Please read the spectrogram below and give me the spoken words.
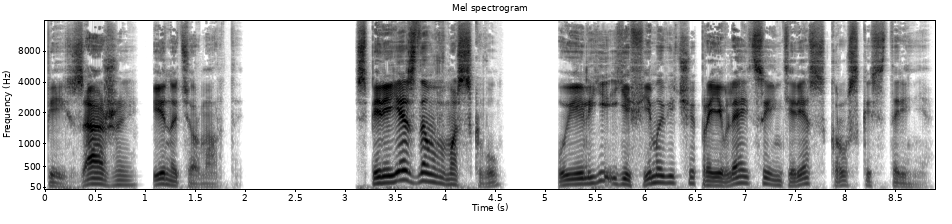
пейзажи и натюрморты. С переездом в Москву у Ильи Ефимовича проявляется интерес к русской старине.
